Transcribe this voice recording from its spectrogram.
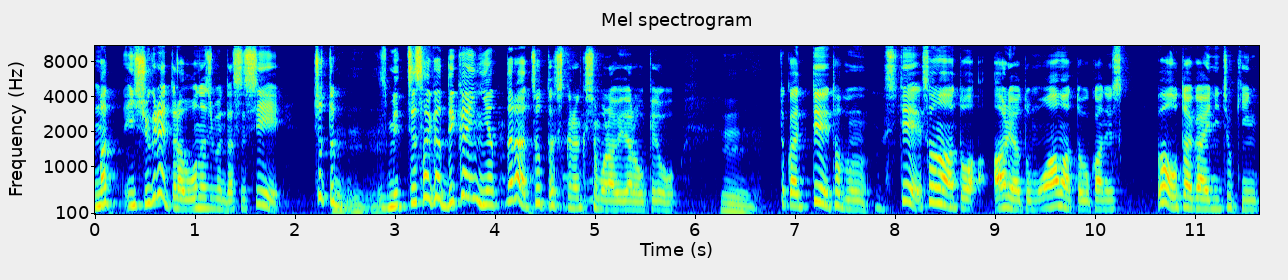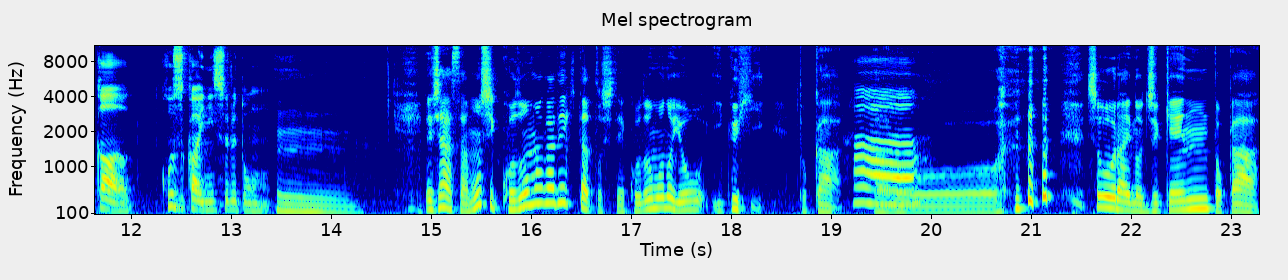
ま、一緒ぐらいやったら同じ分出すしちょっとめっちゃ差がでかいんやったらちょっと少なくしてもらうやろうけど。うん。とか言って多分してその後あれやと思う余ったお金はお互いに貯金か小遣いにすると思う。うん。えじゃあさもし子供ができたとして子供の養育費とかあはあ。のー 将来の受験とか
